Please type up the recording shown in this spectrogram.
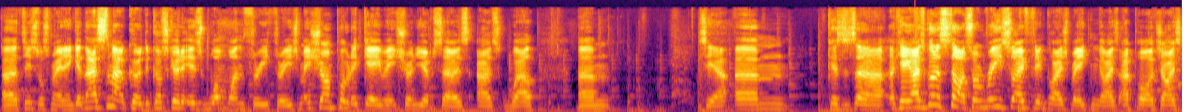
Uh, three spots remaining, and that's the map code. The cost code is 1133. Just make sure on public game, make sure on your episodes as well. Um, so yeah, um, because it's, uh, okay, guys, I've got to start, so I'm really doing Clash Bacon, guys. I apologize.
